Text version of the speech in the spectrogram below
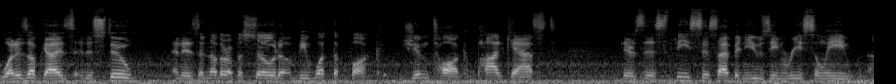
What is up, guys? It is Stu, and it is another episode of the What the Fuck Gym Talk podcast. There's this thesis I've been using recently. Uh,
